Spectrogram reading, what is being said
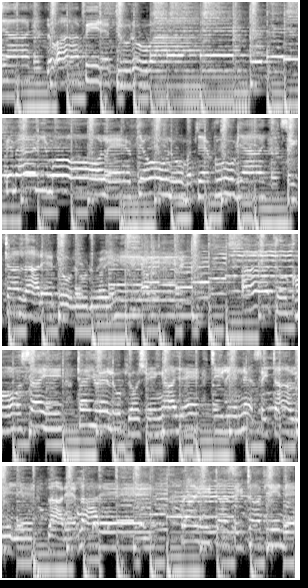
ကြနောက်ကြလောအားပေးတဲ့သူတို့ပါပင်မပြီးမောလဲပြုံးလို့မပြတ်ဘူးဗျာစိတ်ထားလာတဲ့တို့လူတွေအာတို့ခေါ်ဆိုင်ထရွယ်လို့ပျော်ရွှင်ငါရဲ့ကြည်လင်တဲ့စိတ်ထားလေးရဲ့လာတယ်လာတယ်ပရိသတ်စိတ်ထားပြင်းနေ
